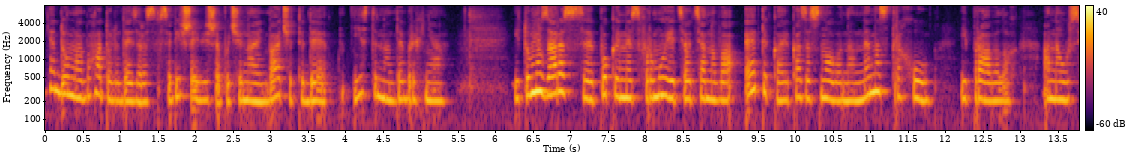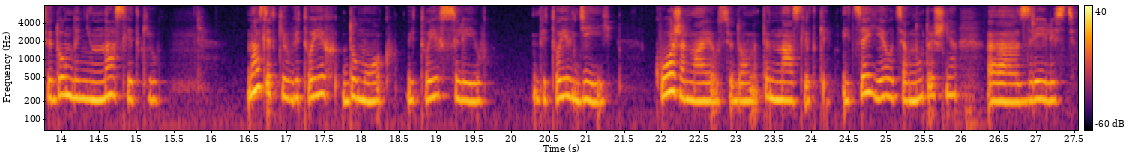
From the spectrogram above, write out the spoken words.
Я думаю, багато людей зараз все більше і більше починають бачити, де істина, де брехня. І тому зараз, е, поки не сформується оця нова етика, яка заснована не на страху і правилах, а на усвідомленні наслідків, наслідків від твоїх думок, від твоїх слів, від твоїх дій. Кожен має усвідомити наслідки. І це є оця внутрішня е, зрілість.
